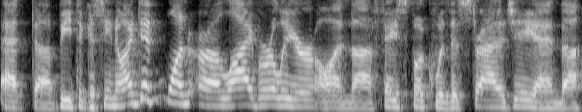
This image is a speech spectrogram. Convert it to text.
at uh, beat the casino. I did one uh, live earlier on uh, facebook with this strategy and uh,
